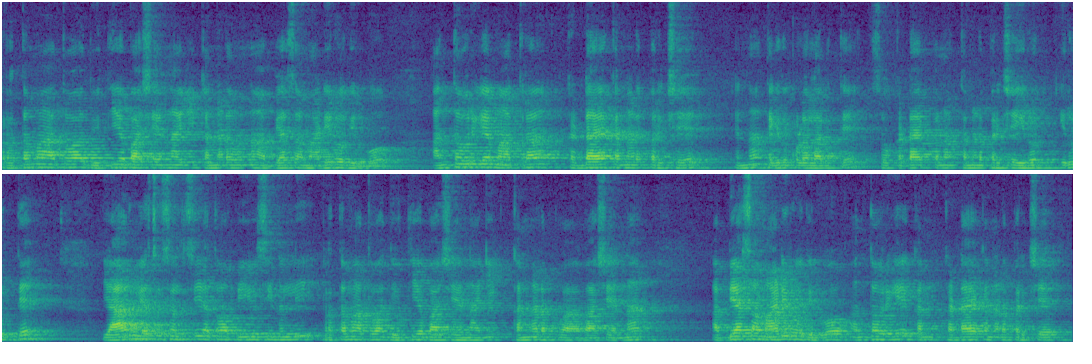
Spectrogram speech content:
ಪ್ರಥಮ ಅಥವಾ ದ್ವಿತೀಯ ಭಾಷೆಯನ್ನಾಗಿ ಕನ್ನಡವನ್ನು ಅಭ್ಯಾಸ ಮಾಡಿರೋದಿಲ್ವೋ, ಅಂಥವರಿಗೆ ಮಾತ್ರ ಕಡ್ಡಾಯ ಕನ್ನಡ ಪರೀಕ್ಷೆಯನ್ನು ತೆಗೆದುಕೊಳ್ಳಲಾಗುತ್ತೆ. ಸೊ ಕಡ್ಡಾಯ ಕನ್ನ- ಕನ್ನಡ ಪರೀಕ್ಷೆ ಇರೋ, ಇರುತ್ತೆ. ಯಾರು ಎಸ್ ಎಸ್ ಎಲ್ ಸಿ ಅಥವಾ ಪಿ ಯು ಸಿನಲ್ಲಿ ಪ್ರಥಮ ಅಥವಾ ದ್ವಿತೀಯ ಭಾಷೆಯನ್ನಾಗಿ ಕನ್ನಡ ಭಾಷೆಯನ್ನು ಅಭ್ಯಾಸ ಮಾಡಿರೋದಿಲ್ವೋ, ಅಂಥವರಿಗೆ ಕನ್, ಕಡ್ಡಾಯ ಕನ್ನಡ ಪರೀಕ್ಷೆ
